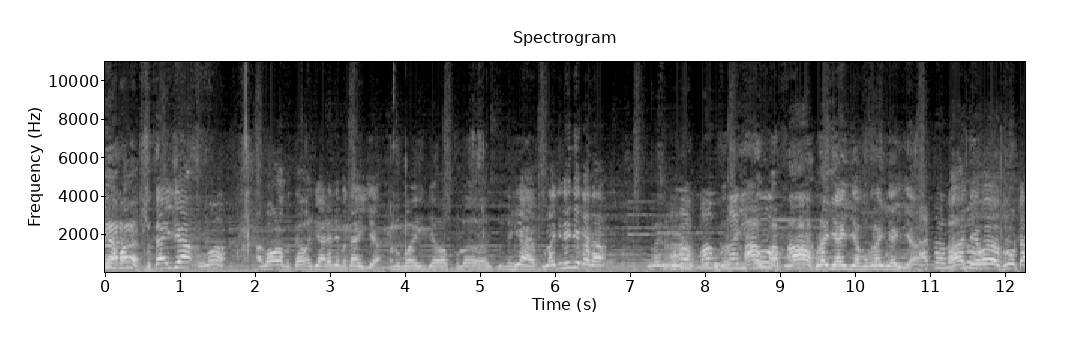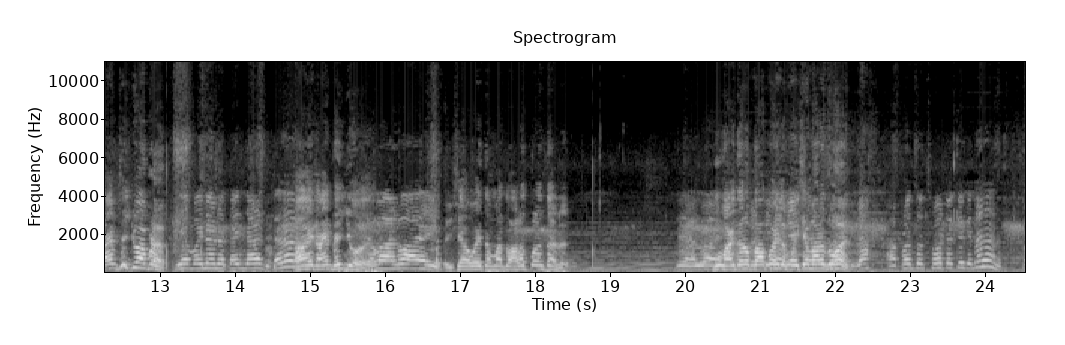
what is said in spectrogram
ગયા. બધા ગયા? બધા બધા ગયા. ગયા ફુલાજી નહીં આયા ફુલાજી નહીં દેખાતા? હા ફુલાજી આઈ ગયા મોગરાજી આઈ ગયા. હા તે હવે પેલો ટાઈમ થઈ ગયો આપણે. હા એ ટાઈમ થઈ ગયો પૈસા હોય તમારે તો હાલત પણ તાને હું વાયદાનો પાક એટલે પૈસા મારો તો હોય. આપણે તો છ ટકે કીધા ને છ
